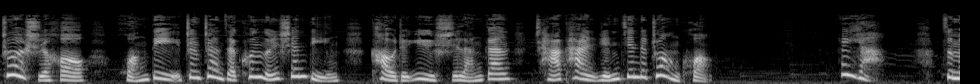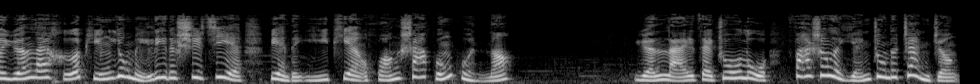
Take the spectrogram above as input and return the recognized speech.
这时候，皇帝正站在昆仑山顶，靠着玉石栏杆查看人间的状况。哎呀！怎么，原来和平又美丽的世界变得一片黄沙滚滚呢？原来在涿鹿发生了严重的战争，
